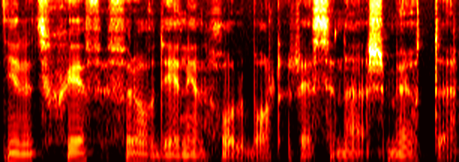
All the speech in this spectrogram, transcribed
enhetschef för avdelningen Hållbart resenärsmöte.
